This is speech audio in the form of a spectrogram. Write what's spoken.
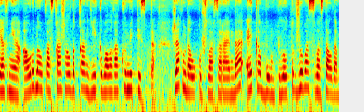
Яғни ауыр науқасқа шалдыққан екі балаға көмектесіпті. Жақында оқушылар сарайында экобум пилоттық жобасы басталды.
